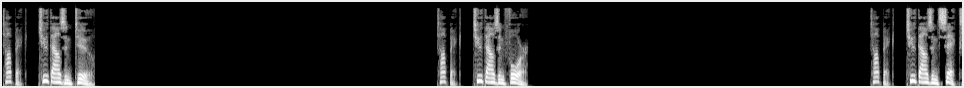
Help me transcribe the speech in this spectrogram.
Topic. 2002 Topic. 2004 Topic. 2006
